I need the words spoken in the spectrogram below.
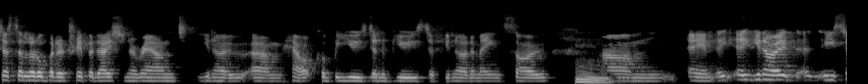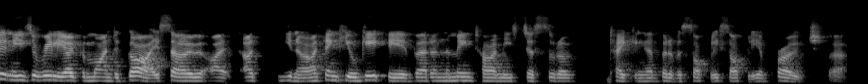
just a little bit of trepidation around, you know, um, how it could be used and abused, if you know what I mean. So, mm. um, and you know, he certainly he's a really open-minded guy. So I, I, you know, I think he'll get there. But in the meantime, he's just sort of taking a bit of a softly, softly approach. But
